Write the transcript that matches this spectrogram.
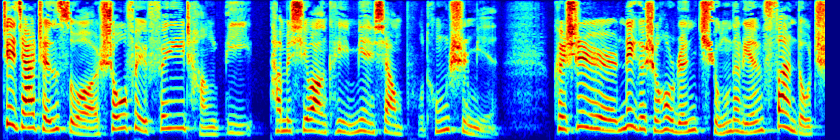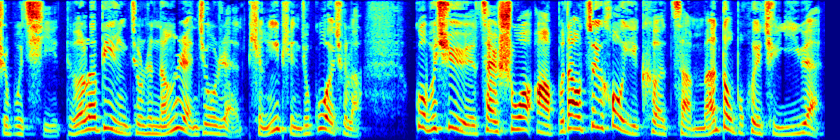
这家诊所收费非常低，他们希望可以面向普通市民。可是那个时候人穷的连饭都吃不起，得了病就是能忍就忍，挺一挺就过去了。过不去再说啊！不到最后一刻，怎么都不会去医院。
